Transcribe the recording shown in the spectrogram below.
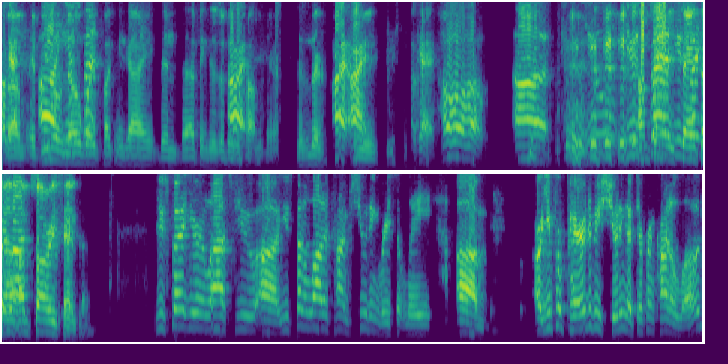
Okay. Um, if you Uh, don't you know spent- what fucking guy, then I think there's a bigger All right. problem here, isn't there? All right, all right. I mean, Okay. Ho, ho, ho. Uh, you I'm spent- sorry, you spent Santa. your I'm sorry, Santa. you spent your last few uh, you spent a lot of time shooting recently um, are you prepared to be shooting a different kind of load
